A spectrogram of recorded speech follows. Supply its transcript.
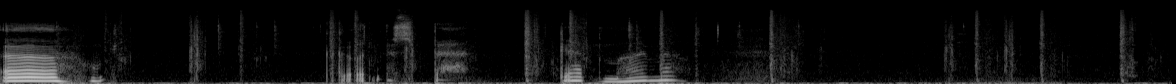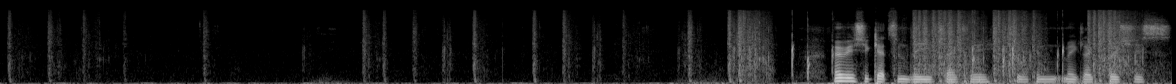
Uh, goodness, man. Get my mouth. Maybe we should get some leaves actually, so we can make like bushes.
